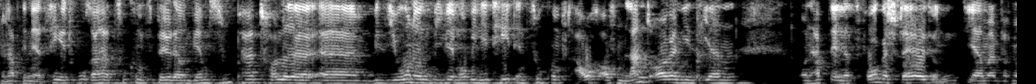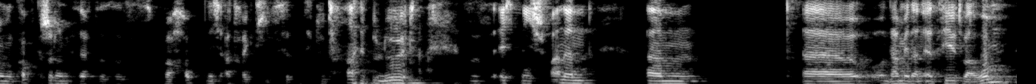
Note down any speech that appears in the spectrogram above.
und habe denen erzählt, hurra, Zukunftsbilder. Und wir haben super tolle äh, Visionen, wie wir Mobilität in Zukunft auch auf dem Land organisieren und habe denen das vorgestellt und die haben einfach nur den Kopf geschüttelt und gesagt, das ist überhaupt nicht attraktiv, das finden sie total blöd, das ist echt nicht spannend. Ähm, äh, und haben mir dann erzählt, warum.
